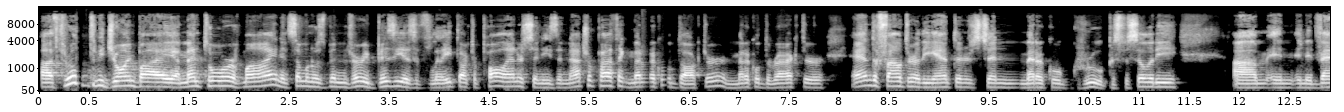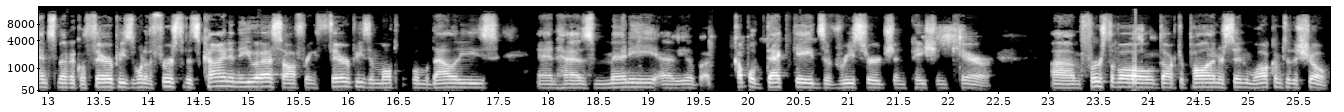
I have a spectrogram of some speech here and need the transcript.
Uh, thrilled to be joined by a mentor of mine and someone who's been very busy as of late, Dr. Paul Anderson. He's a naturopathic medical doctor and medical director and the founder of the Anderson Medical Group. His facility um, in, in advanced medical therapies one of the first of its kind in the U.S., offering therapies in multiple modalities and has many, uh, you know, a couple decades of research and patient care. Um, first of all, Dr. Paul Anderson, welcome to the show.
